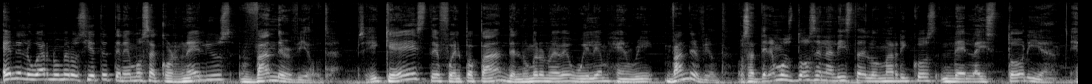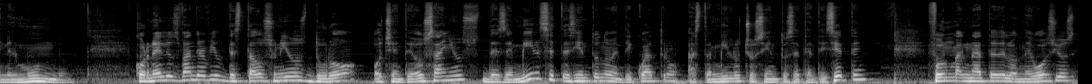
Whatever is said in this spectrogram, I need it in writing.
En el lugar número 7 tenemos a Cornelius Vanderbilt, ¿sí? que este fue el papá del número 9, William Henry Vanderbilt. O sea, tenemos dos en la lista de los más ricos de la historia en el mundo. Cornelius Vanderbilt de Estados Unidos duró 82 años, desde 1794 hasta 1877. Fue un magnate de los negocios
